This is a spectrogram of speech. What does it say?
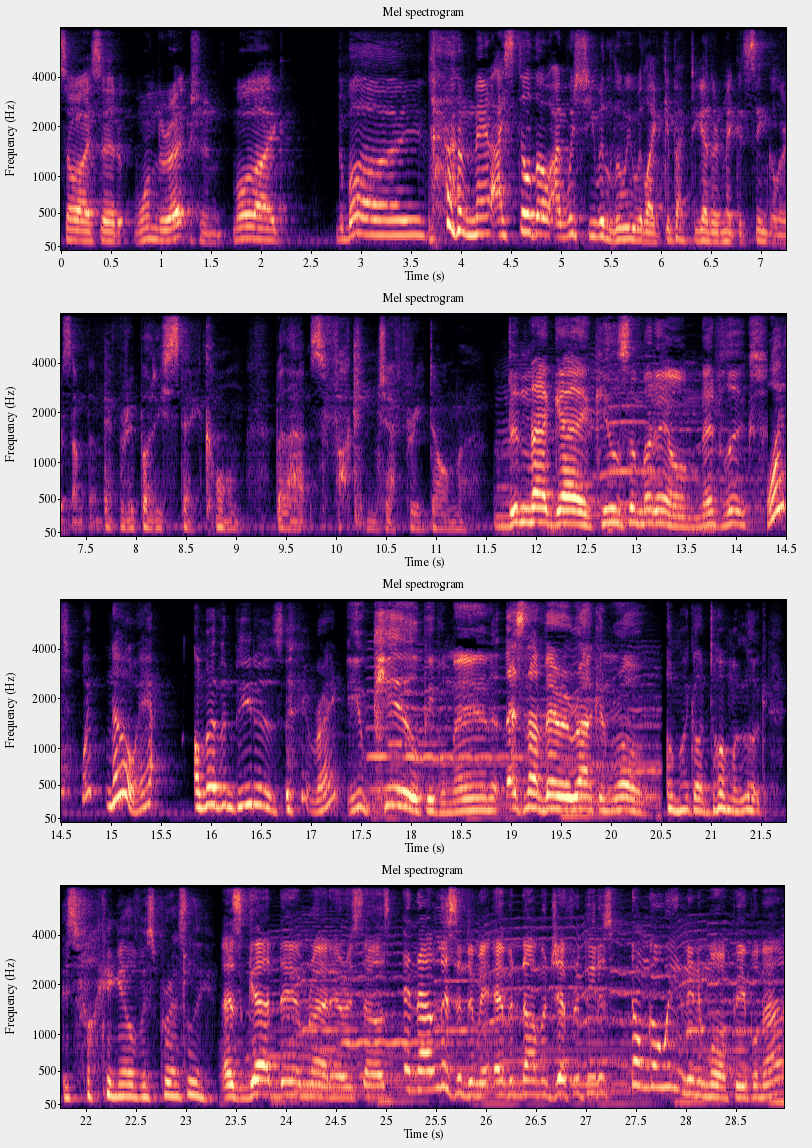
So I said One Direction. More like, goodbye. Man, I still though, I wish you and Louis would like get back together and make a single or something. Everybody stay calm, but that's fucking Jeffrey Dahmer. Didn't that guy kill somebody on Netflix? What? What? No, eh? I'm Evan Peters, right? You kill people, man. That's not very rock and roll. Oh my god, Dahmer, look, it's fucking Elvis Presley. That's goddamn right, Harry Styles. And now listen to me, Evan Dahmer, Jeffrey Peters. Don't go eating any more people now.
